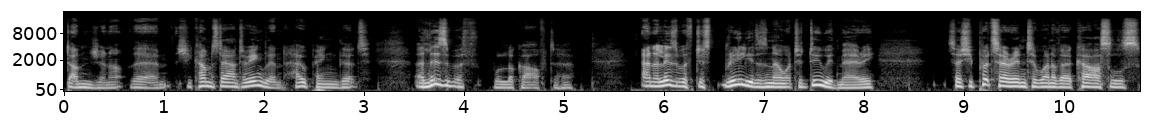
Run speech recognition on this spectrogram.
dungeon up there. She comes down to England, hoping that Elizabeth will look after her. And Elizabeth just really doesn't know what to do with Mary. So she puts her into one of her castles,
